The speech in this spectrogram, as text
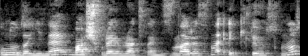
Bunu da yine başvuru evraklarınızın arasına ekliyorsunuz.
